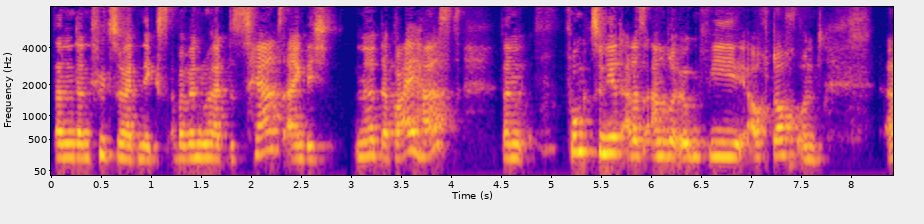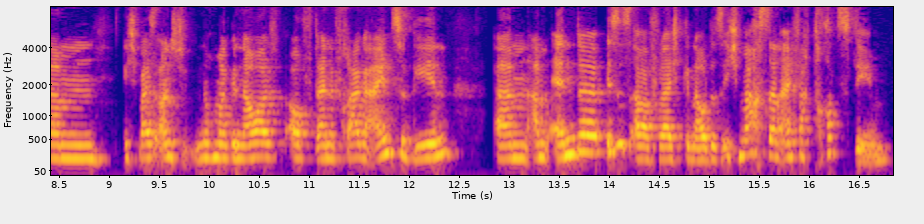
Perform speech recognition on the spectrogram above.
dann, dann fühlst du halt nichts. Aber wenn du halt das Herz eigentlich ne, dabei hast, dann funktioniert alles andere irgendwie auch doch. Und ähm, ich weiß auch nicht, nochmal genauer auf deine Frage einzugehen. Ähm, am Ende ist es aber vielleicht genau das. Ich mache es dann einfach trotzdem.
